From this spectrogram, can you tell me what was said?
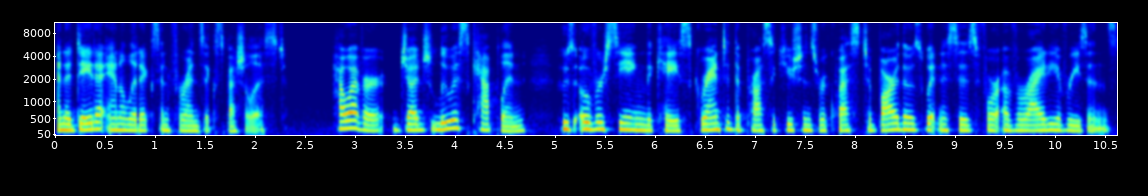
and a data analytics and forensics specialist. However, Judge Lewis Kaplan, who's overseeing the case, granted the prosecution's request to bar those witnesses for a variety of reasons,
